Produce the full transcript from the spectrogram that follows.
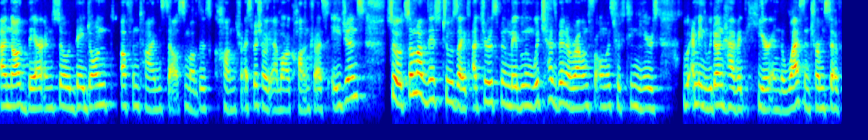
are not there. And so they don't oftentimes sell some of this contrast, especially MR contrast agents. So some of these tools like arterial spin labeling, which has been around for almost 15 years, I mean, we don't have it here in the West in terms of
